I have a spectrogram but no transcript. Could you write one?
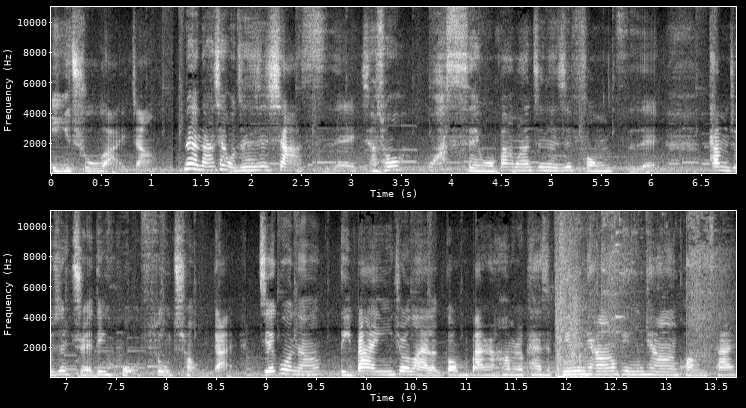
移出来，这样。那个当下我真的是吓死哎，想说哇塞，我爸妈真的是疯子哎，他们就是决定火速重盖。结果呢，礼拜一就来了工班，然后他们就开始乒乒乓乓、乒乓的狂拆。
